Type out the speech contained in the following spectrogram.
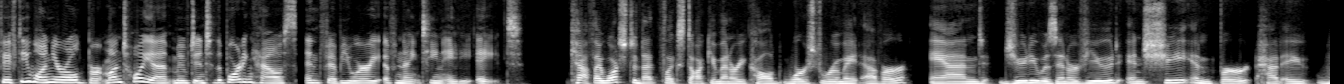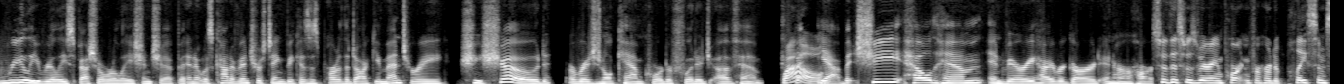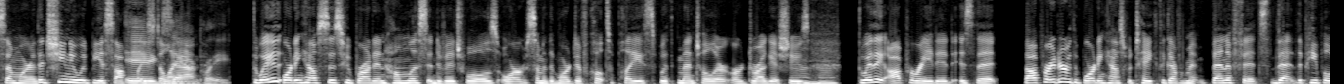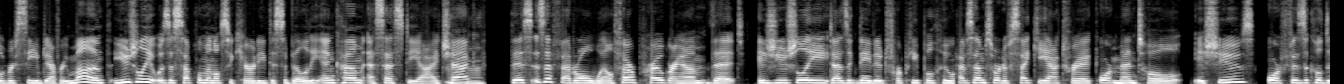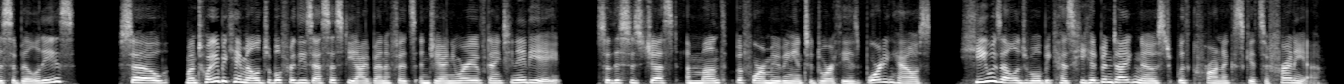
51 year old Bert Montoya moved into the boarding house in February of 1988. Kath, I watched a Netflix documentary called Worst Roommate Ever, and Judy was interviewed, and she and Bert had a really, really special relationship. And it was kind of interesting because, as part of the documentary, she showed original camcorder footage of him. Wow. But, yeah, but she held him in very high regard in her heart. So, this was very important for her to place him somewhere that she knew would be a soft place exactly. to land. Exactly. The way boarding houses who brought in homeless individuals or some of the more difficult to place with mental or, or drug issues, Mm-hmm. the way they operated is that the operator of the boarding house would take the government benefits that the people received every month. Usually it was a supplemental security disability income, SSDI check. Mm-hmm. This is a federal welfare program that is usually designated for people who have some sort of psychiatric or mental issues or physical disabilities. So Montoya became eligible for these SSDI benefits in January of 1988. So this is just a month before moving into Dorothy's boarding house. He was eligible because he had been diagnosed with chronic schizophrenia.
